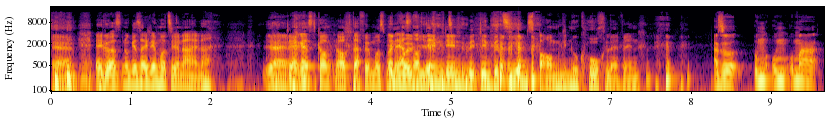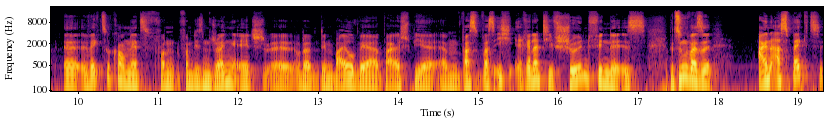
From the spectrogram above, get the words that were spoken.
Äh, Ey, du hast nur gesagt emotional, ne? Ja, ja. Der Rest kommt noch. Dafür muss man erst noch den, den, den Beziehungsbaum genug hochleveln. Also, um, um, um mal äh, wegzukommen jetzt von, von diesem Dragon Age äh, oder dem BioWare-Beispiel, ähm, was, was ich relativ schön finde, ist, beziehungsweise ein Aspekt,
